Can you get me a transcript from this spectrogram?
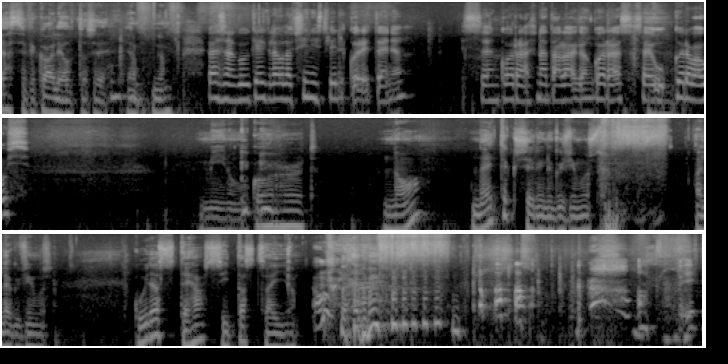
jah, see fekaaliauto, see jah, jah. ühesõnaga, kui keegi laulab Sinist vilkurit, onju, siis see on korras, nädal aega on korras, see u- kõrvauss. minu kord. noh, näiteks selline küsimus, naljaküsimus. kuidas teha sitast saia? appi.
